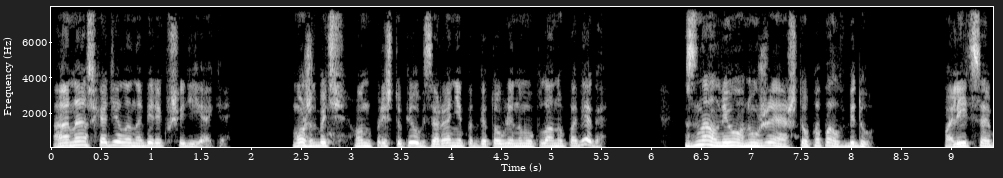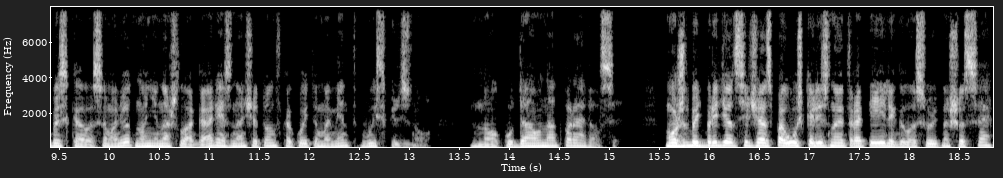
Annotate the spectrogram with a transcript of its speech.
а она сходила на берег в Шедьяке. Может быть, он приступил к заранее подготовленному плану побега? Знал ли он уже, что попал в беду? Полиция обыскала самолет, но не нашла Гарри, значит, он в какой-то момент выскользнул. Но куда он отправился? Может быть, бредет сейчас по узкой лесной тропе или голосует на шоссе?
